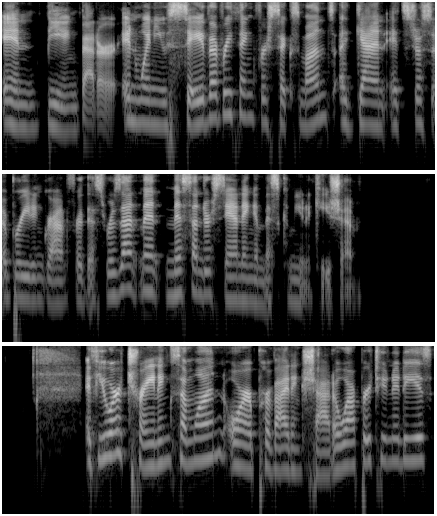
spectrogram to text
in being better. And when you save everything for six months, again, it's just a breeding ground for this resentment, misunderstanding, and miscommunication. If you are training someone or providing shadow opportunities,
